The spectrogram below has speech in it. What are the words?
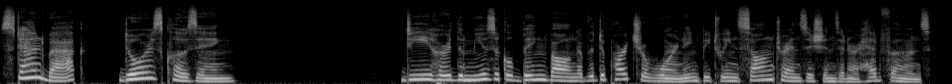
Stand back, doors closing. Dee heard the musical bing bong of the departure warning between song transitions in her headphones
